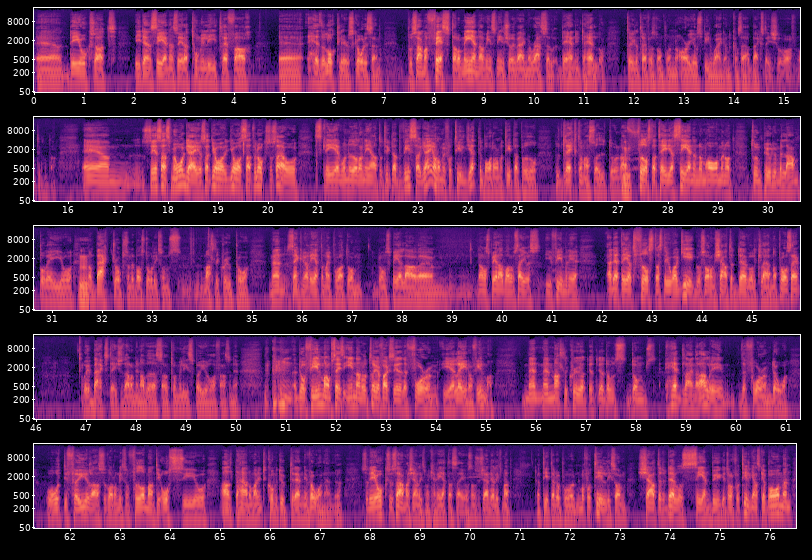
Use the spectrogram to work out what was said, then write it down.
uh, uh, det är också att i den scenen så är det att Tommy Lee träffar uh, Heather Locklear, skådisen på samma fest där de ena Vince Neil kör iväg med Russell. Det händer ju inte heller. Tydligen träffas de på en REO Speedwagon konsert backstage eller vad för någonting sånt där. Ehm, så det är så här små grejer så att jag, jag satt väl också så och skrev och nördade ner och tyckte att vissa grejer har de fått till jättebra där de har tittat på hur, hur dräkterna ser ut och den mm. första tidiga scenen de har med något trumpodium med lampor i och mm. någon backdrop som det bara står liksom Mötley Crüe på. Men sen kunde jag reta mig på att de de spelar, eh, när de spelar vad de säger i filmen är Ja detta är ert första stora gig och så har de Shout Devil kläderna på sig. Och är backstage där de är nervösa och Tommy Lee spyr och fasen det. då filmar de precis innan och då tror jag faktiskt är det The Forum i LA de filmar. Men, men Mötley Crüe, de, de, de headlinade aldrig The Forum då. Och 84 så var de liksom förband till Ozzy och allt det här. De hade inte kommit upp till den nivån ännu. Så det är också så här man känner liksom man kan reta sig. Och sen så kände jag liksom att jag tittade då på, de har fått till liksom Shout of the Devils scenbygget har de fått till ganska bra men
